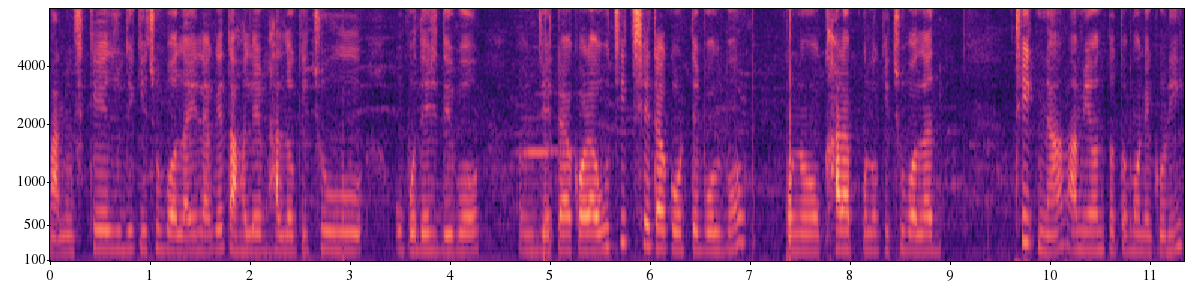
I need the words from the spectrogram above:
মানুষকে যদি কিছু বলাই লাগে তাহলে ভালো কিছু উপদেশ দেব। যেটা করা উচিত সেটা করতে বলব। কোনো খারাপ কোনো কিছু বলা ঠিক না, আমি অন্তত মনে করি।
